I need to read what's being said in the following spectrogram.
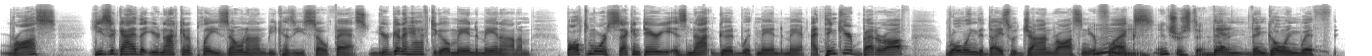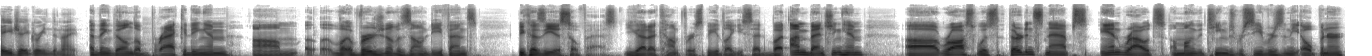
Ross, he's a guy that you're not going to play zone on because he's so fast. You're going to have to go man to man on him. Baltimore's secondary is not good with man to man. I think you're better off rolling the dice with John Ross in your flex Interesting. than than going with AJ Green tonight. I think they'll end up bracketing him, um, a, a version of his zone defense, because he is so fast. You got to account for his speed, like you said. But I'm benching him. Uh, Ross was third in snaps and routes among the team's receivers in the opener,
